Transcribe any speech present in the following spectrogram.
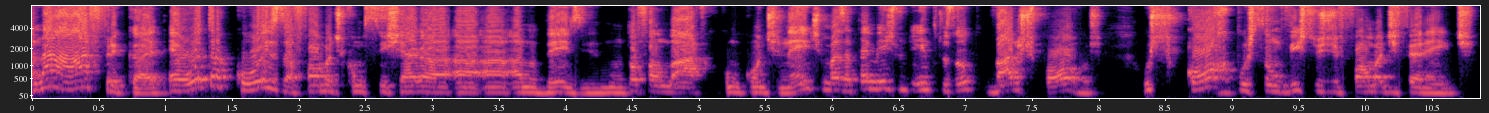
na África, é outra coisa a forma de como se enxerga a, a, a nudez. Não estou falando da África como continente, mas até mesmo entre os outros, vários povos. Os corpos são vistos de forma diferente.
